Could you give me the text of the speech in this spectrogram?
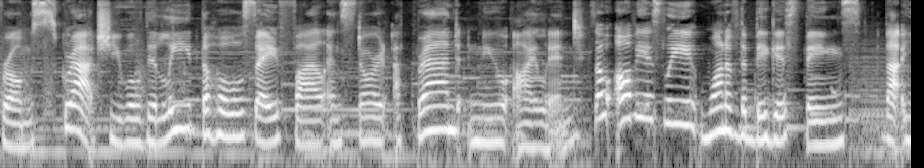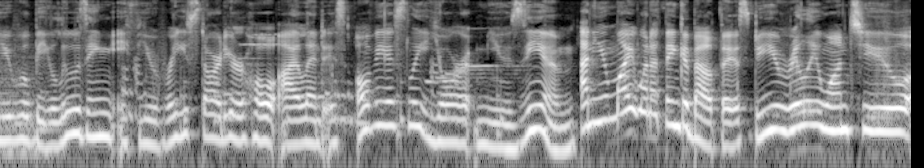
from scratch. You will delete the whole save file and start a brand new island. So obviously one of the biggest things that you will be losing if you restart your whole island is obviously your museum. And you might want to think about this. Do you really want to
